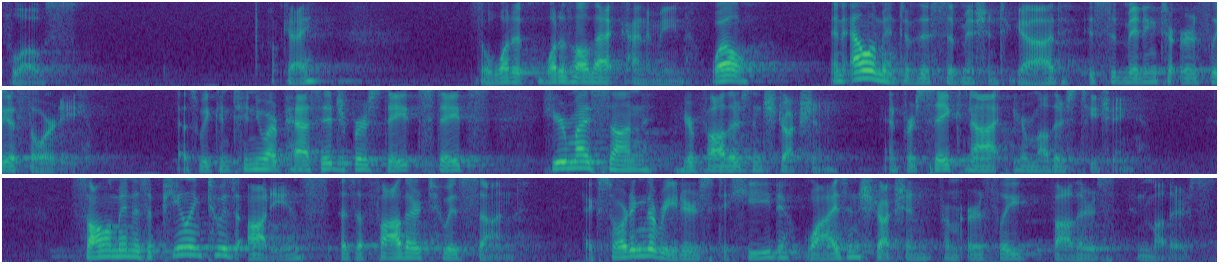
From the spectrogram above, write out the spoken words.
flows. Okay? So, what, what does all that kind of mean? Well, an element of this submission to God is submitting to earthly authority. As we continue our passage, verse 8 states, Hear, my son, your father's instruction, and forsake not your mother's teaching. Solomon is appealing to his audience as a father to his son, exhorting the readers to heed wise instruction from earthly fathers and mothers.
